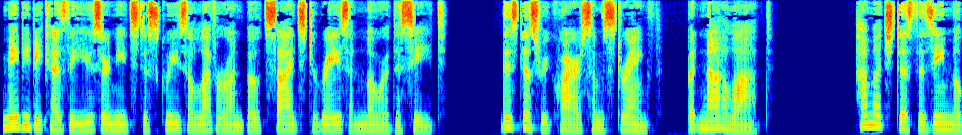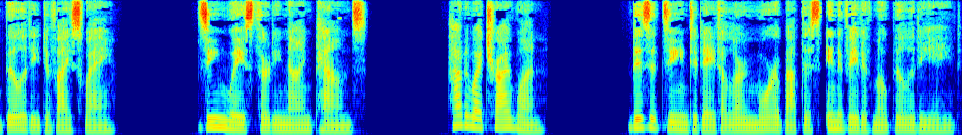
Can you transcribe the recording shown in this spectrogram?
Maybe because the user needs to squeeze a lever on both sides to raise and lower the seat. This does require some strength, but not a lot. How much does the Zeen mobility device weigh? Zeen weighs 39 pounds. How do I try one? Visit Zeen today to learn more about this innovative mobility aid.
